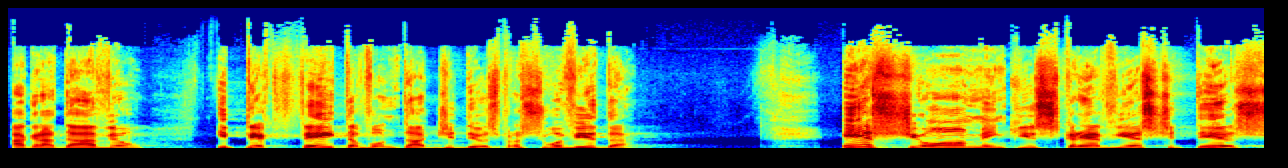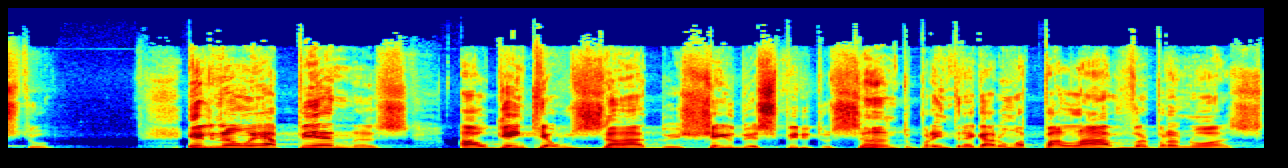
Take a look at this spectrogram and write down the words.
agradável e perfeita vontade de Deus para a sua vida. Este homem que escreve este texto, ele não é apenas alguém que é usado e cheio do Espírito Santo para entregar uma palavra para nós,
